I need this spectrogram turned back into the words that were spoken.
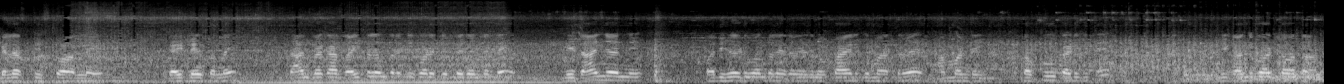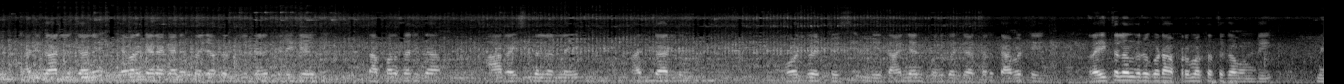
మిల్లర్స్ తీసుకోవాలని గైడ్ లైన్స్ ఉన్నాయి. దాని ప్రకారం రైతులందరికీ కూడా చెప్పేది ఏంటంటే మీ ధాన్యాన్ని పదిహేడు వందల ఇరవై ఐదు రూపాయలకి మాత్రమే అమ్మండి. తక్కువ కడిగితే మీకు అందుబాటులో ఉన్న అధికారులకు కానీ ఎవరికైనా కానీ ప్రజాప్రతినిధులకు కానీ తెలియజేయండి. తప్పనిసరిగా ఆ రైస్ మిల్లర్ని అధికారులు మోటివేట్ చేసి మీ ధాన్యాన్ని కొనుగోలు చేస్తారు. కాబట్టి రైతులందరూ కూడా అప్రమత్తతగా ఉండి మీ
